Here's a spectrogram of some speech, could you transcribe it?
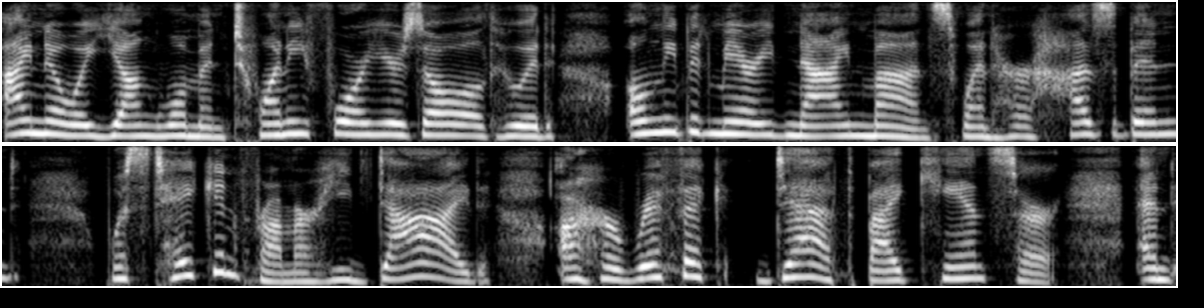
I know a young woman, 24 years old, who had only been married nine months when her husband was taken from her. He died a horrific death by cancer. And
